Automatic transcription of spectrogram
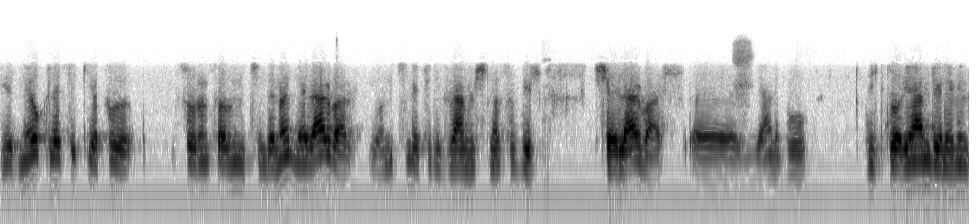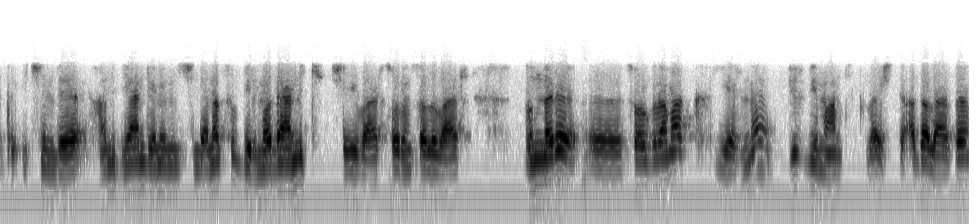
bir neoklasik yapı sorunsalın içinde ne- neler var? Onun içinde filizlenmiş nasıl bir şeyler var? Ee, yani bu Viktoryen dönemin içinde, Hamidiyen dönemin içinde nasıl bir modernlik şeyi var, sorunsalı var. Bunları e, sorgulamak yerine düz bir mantıkla işte adalarda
